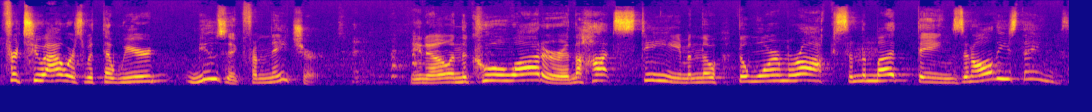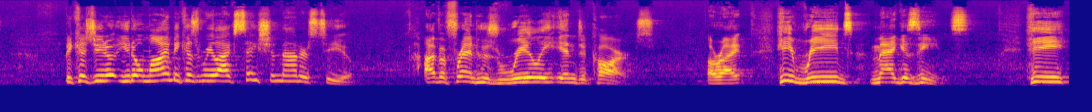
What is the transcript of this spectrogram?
for two hours with the weird music from nature. You know, and the cool water and the hot steam and the, the warm rocks and the mud things and all these things. Because you don't, you don't mind because relaxation matters to you. I have a friend who's really into cars, all right? He reads magazines. He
